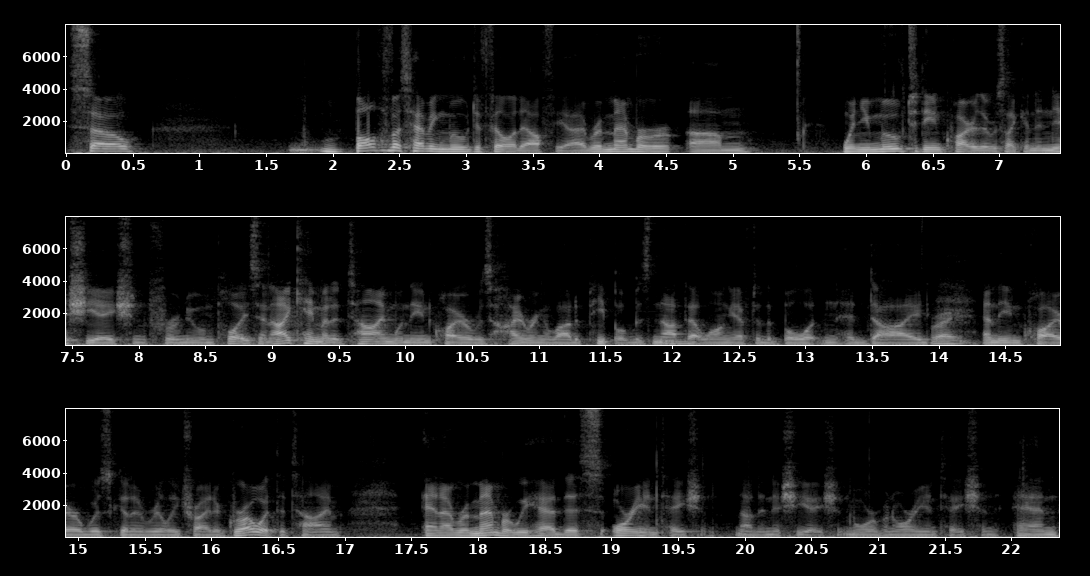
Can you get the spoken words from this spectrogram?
So, both of us having moved to Philadelphia, I remember um, when you moved to the Inquirer, there was like an initiation for new employees. And I came at a time when the Inquirer was hiring a lot of people. It was not mm-hmm. that long after the Bulletin had died, right. and the Inquirer was going to really try to grow at the time. And I remember we had this orientation, not initiation, more of an orientation. And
